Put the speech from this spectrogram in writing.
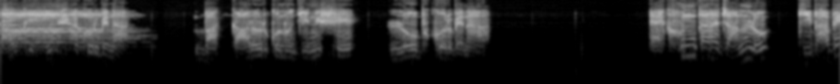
কাউকে হিংসা করবে না। বা কারোর কোনো জিনিসে লোভ করবে না। এখন তারা জানল কীভাবে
